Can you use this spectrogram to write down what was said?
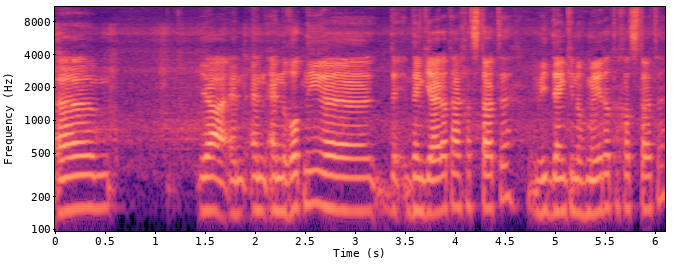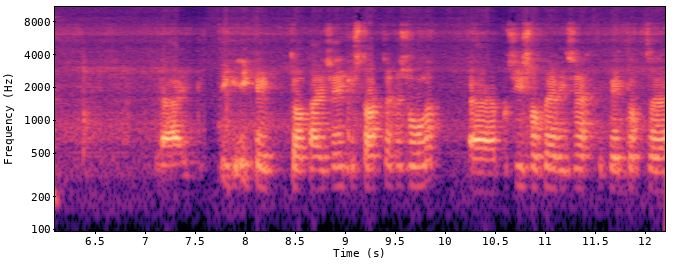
Ehm, ja, en, en, en Rodney, eh, de- denk jij dat hij gaat starten? Wie denk je nog meer dat hij gaat starten? Ja, ik, ik, denk dat hij zeker start tegen Zwolle. Eh, precies wat Barry zegt, ik denk dat eh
